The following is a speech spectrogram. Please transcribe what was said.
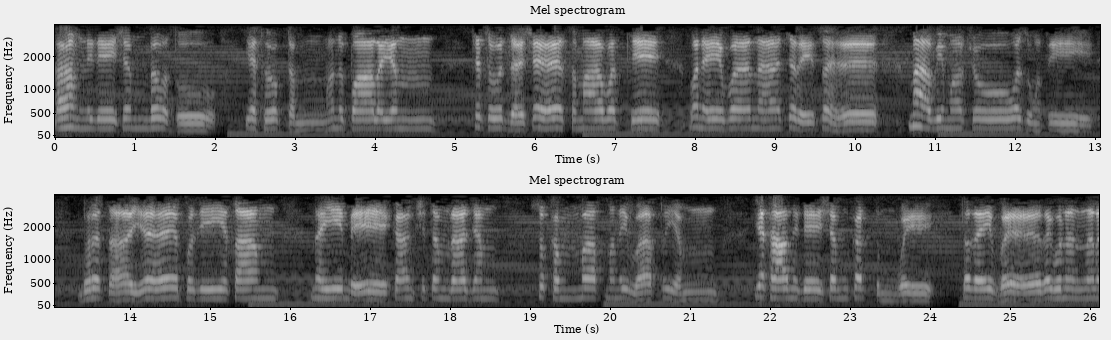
अहं निदेशं भवतु। यथोक्तम् अनुपालयन्। चतुर्दश समावत्ये वनेव न चरे सः। मा विमर्शो वसुमति। भरताय प्रदीयताम् न हि मे सुखम् आत्मनि वा प्रियम्। यथा निदेशं कर्तुं वै तदैव रघुनन्दन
